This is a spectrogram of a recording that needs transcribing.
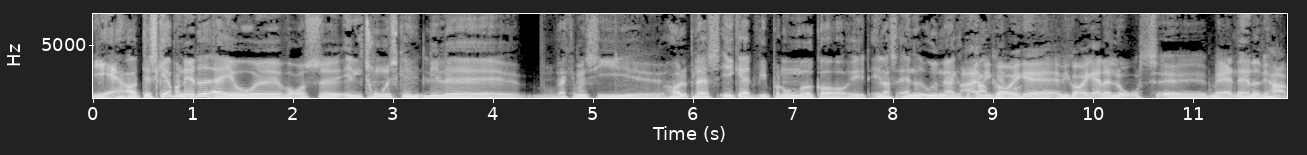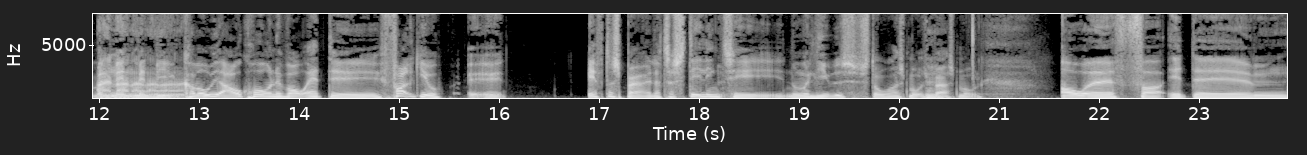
Ja, og det sker på nettet er jo øh, vores øh, elektroniske lille, øh, hvad kan man sige, øh, holdeplads. Ikke at vi på nogen måde går et ellers andet udmærket Nej, program. vi går, ikke, vi går ikke analogt øh, med alt det andet, vi har, men, Nej, nej, nej, men, men nej, vi nej. kommer ud i afkrogene, hvor at øh, folk jo øh, efterspørger eller tager stilling til nogle af livets store og små Mm. spørgsmål. Og øh, for et... Øh,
